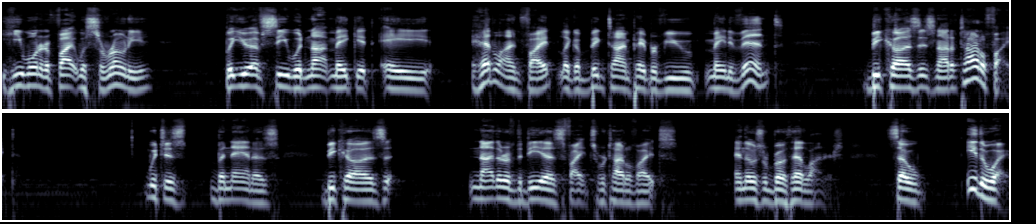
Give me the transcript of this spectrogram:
he wanted to fight with Cerrone, but UFC would not make it a headline fight, like a big time pay per view main event, because it's not a title fight. Which is bananas because neither of the Diaz fights were title fights, and those were both headliners. So, either way,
